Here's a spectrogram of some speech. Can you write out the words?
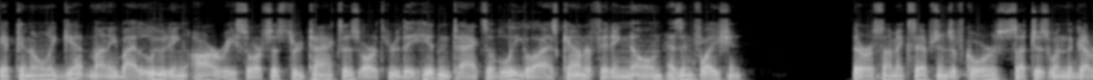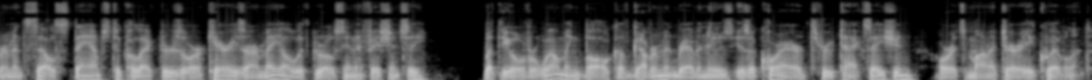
It can only get money by looting our resources through taxes or through the hidden tax of legalized counterfeiting known as inflation. There are some exceptions, of course, such as when the government sells stamps to collectors or carries our mail with gross inefficiency. But the overwhelming bulk of government revenues is acquired through taxation or its monetary equivalent.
